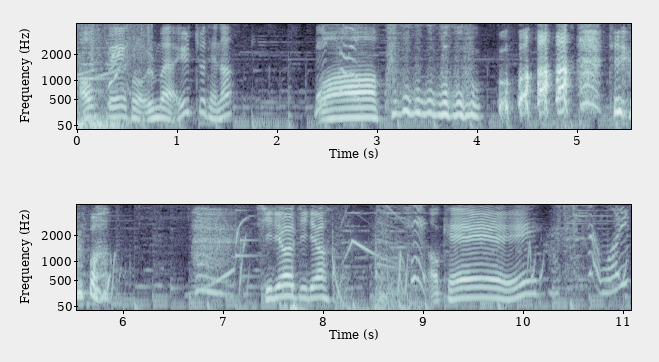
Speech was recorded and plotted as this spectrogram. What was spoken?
랜드마크 아홉 아홉 배 그럼 얼마야 1조 되나? 네 와, 9999999. 대박. 지려 지려. 7. 오케이. 아싸 월급.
